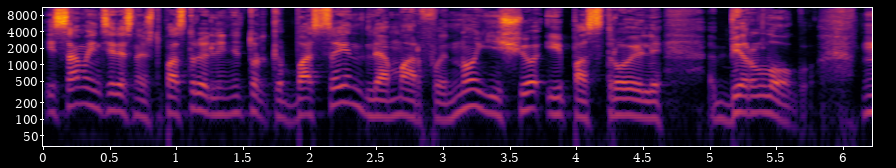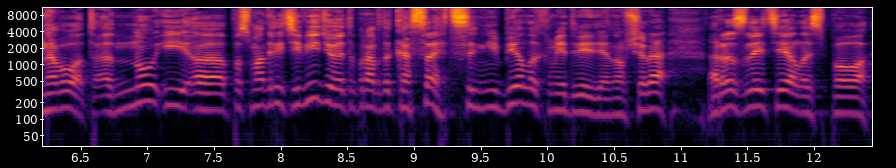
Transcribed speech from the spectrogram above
И самое интересное, что построили не только бассейн для Марфы, но еще и построили берлогу. Вот. Ну и э, посмотрите видео. Это, правда, касается не белых медведей, но вчера разлетелось по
